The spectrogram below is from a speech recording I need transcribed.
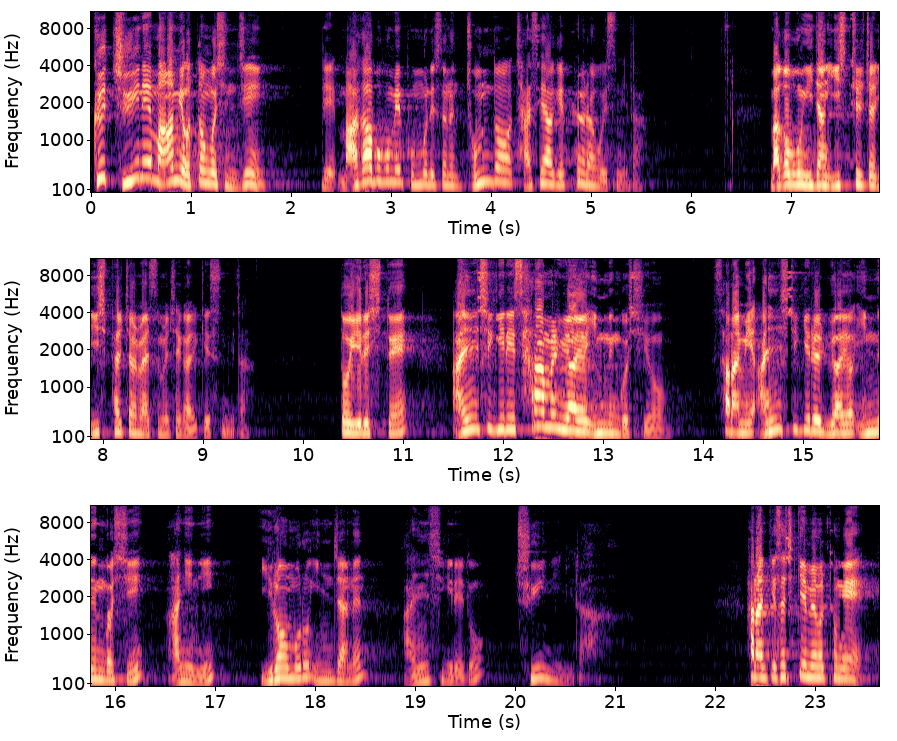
그 주인의 마음이 어떤 것인지 마가복음의 본문에서는 좀 더 자세하게 표현하고 있습니다. 마가복음 2장 27절 28절 말씀을 제가 읽겠습니다. 또 이르시되 안식일이 사람을 위하여 있는 것이요 사람이 안식일을 위하여 있는 것이 아니니 이러므로 인자는 안식일에도 주인이니라. 하나님께서 십계명을 통해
